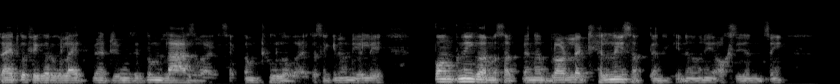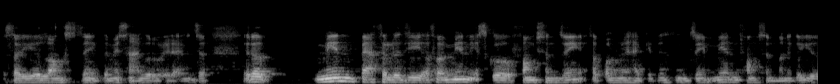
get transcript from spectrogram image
राइटको फिगरको राइट भेन्ट्रिकल एकदम लार्ज भएको छ एकदम ठुलो भएको छ किनभने यसले पम्प नै गर्न सक्दैन ब्लडलाई ठेल्नै सक्दैन किनभने अक्सिजन चाहिँ यसरी यो लङ्स चाहिँ एकदमै साँगुरो भइरहेको हुन्छ। र मेन प्याथोलोजी अथवा मेन यसको फङ्सन चाहिँ अथवा पल्मोनरी हाइपरटेन्सन चाहिँ मेन फङ्सन भनेको यो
